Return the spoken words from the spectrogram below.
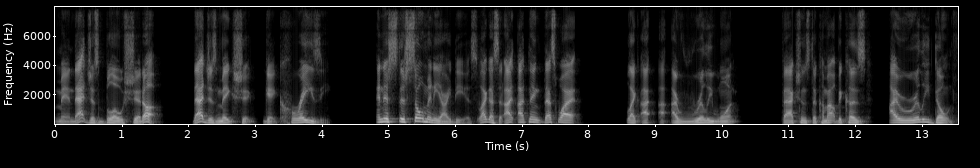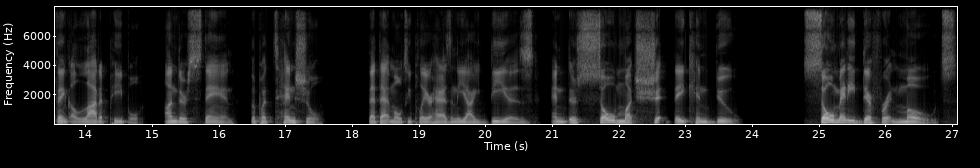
man, that just blows shit up. That just makes shit get crazy. And there's there's so many ideas. Like I said, I, I think that's why like I, I really want factions to come out because I really don't think a lot of people understand the potential that that multiplayer has and the ideas and there's so much shit they can do so many different modes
